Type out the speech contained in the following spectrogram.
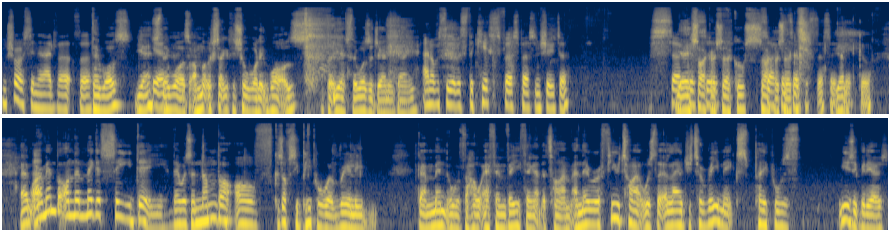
I'm sure I've seen an advert for. There was, yes, Yeah. there was. I'm not exactly sure what it was, but yes, there was a Journey game. And obviously there was the Kiss first-person shooter. yeah, Psycho of- Circles, Psycho, Psycho Circus. Circus. That's it. Yep. Yeah, cool. Um, Uh, I remember on the Mega CD there was a number of because obviously people were really going mental with the whole FMV thing at the time, and there were a few titles that allowed you to remix people's music videos.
